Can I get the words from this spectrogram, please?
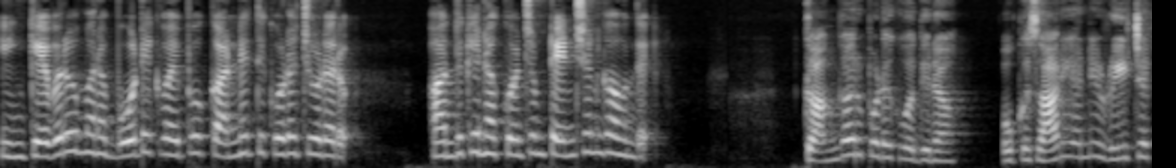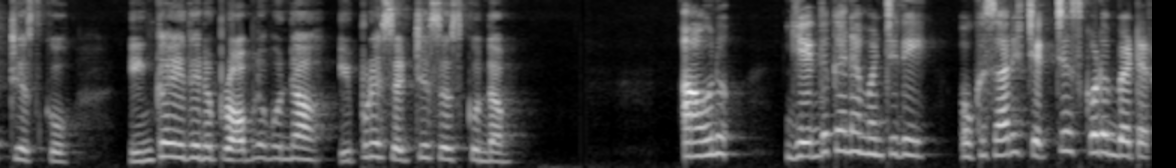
ఇంకెవరూ మన బోటిక్ వైపు కన్నెత్తి కూడా చూడరు. అందుకే నాకు కొంచెం టెన్షన్గా ఉంది. కంగారు పడకు వదినా. ఒకసారి అన్ని రీచెక్ చేసుకో. ఇంకా ఏదైనా ప్రాబ్లం ఉన్నా ఇప్పుడే సెట్ చేసేసుకుందాం. అవును. ఎందుకైనా మంచిది. ఒకసారి చెక్ చేసుకోవడం బెటర్.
